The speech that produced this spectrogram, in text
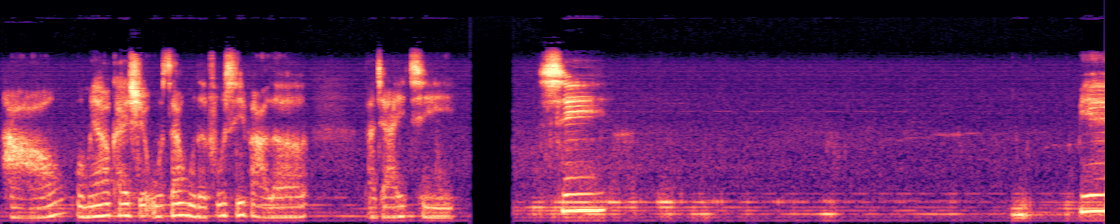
好，我们要开始五三五的呼吸法了，大家一起吸，憋，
